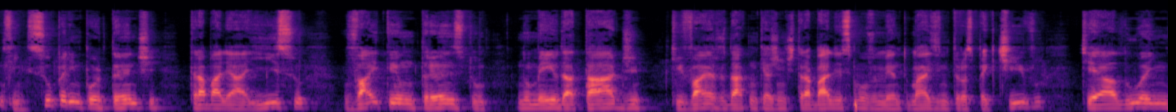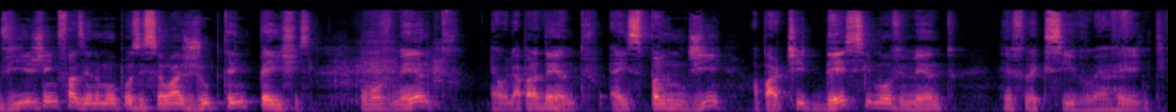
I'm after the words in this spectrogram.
Enfim, super importante trabalhar isso. Vai ter um trânsito no meio da tarde que vai ajudar com que a gente trabalhe esse movimento mais introspectivo, que é a Lua em Virgem fazendo uma oposição a Júpiter em Peixes. O movimento é olhar para dentro, é expandir a partir desse movimento reflexivo, minha gente.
